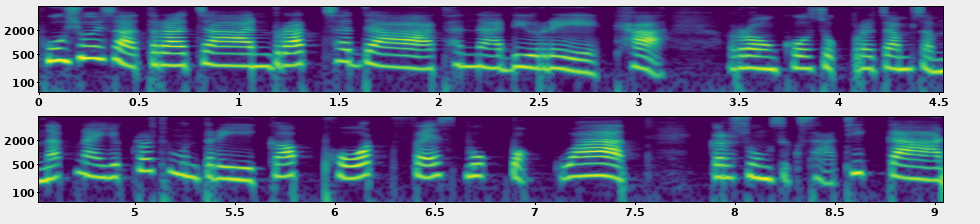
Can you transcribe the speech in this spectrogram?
ผู้ช่วยศาสตราจารย์ รัชดาธนาดิเรกค่ะ รองโฆษกประจำสำนักนายกรัฐมนตรีก็โพสต์ Facebook บอกว่ากระทรวงศึกษาธิการ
